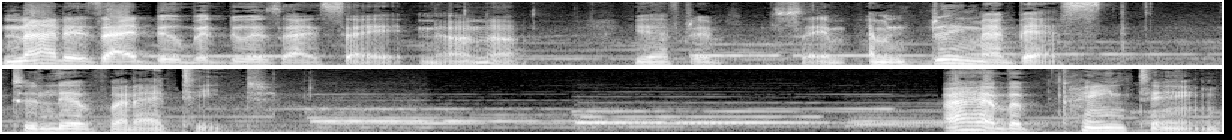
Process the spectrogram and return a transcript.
not as i do but do as i say no no you have to say i'm doing my best to live what I teach. I have a painting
